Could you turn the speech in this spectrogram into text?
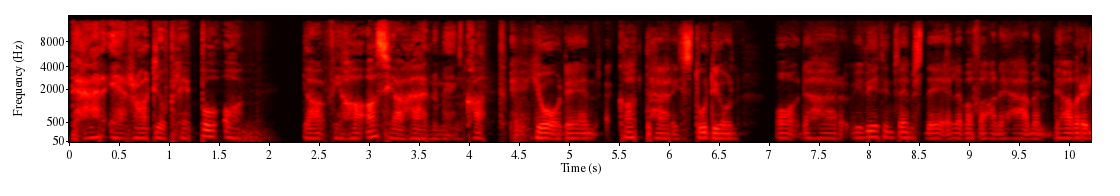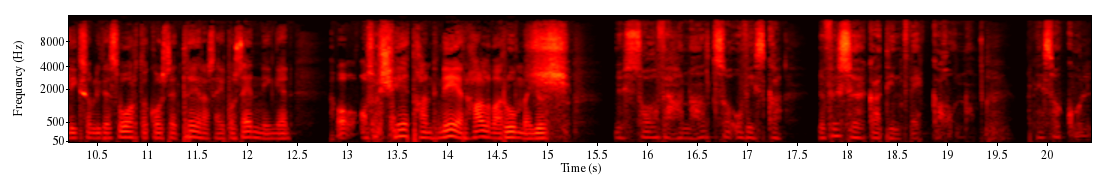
Det här är Radio Pleppo och ja, vi har Asia här nu med en katt. Jo, det är en katt här i studion och det här, vi vet inte vems det är eller varför han är här men det har varit liksom lite svårt att koncentrera sig på sändningen och, och så sket han ner halva rummet just. Nu sover han alltså och vi ska nu försöka att inte väcka honom. Han är så gullig.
